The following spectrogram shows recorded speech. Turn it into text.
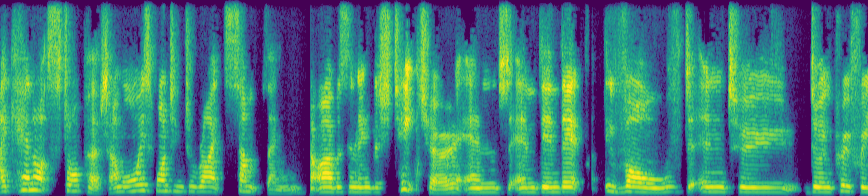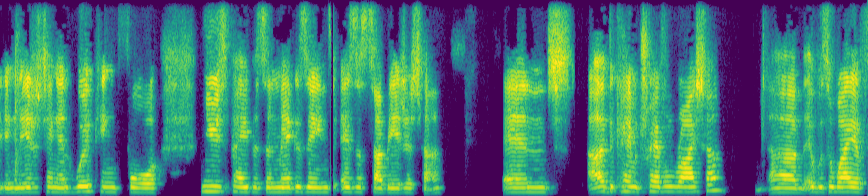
I cannot stop it. I'm always wanting to write something. I was an English teacher and and then that evolved into doing proofreading and editing and working for newspapers and magazines as a sub-editor. And I became a travel writer. Um, it was a way of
